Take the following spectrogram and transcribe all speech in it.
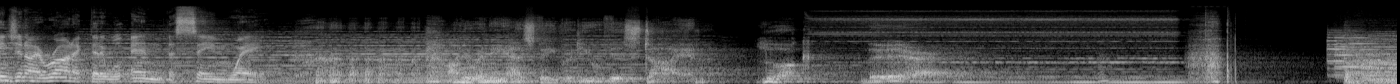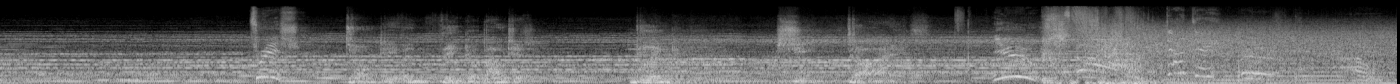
strange and ironic that it will end the same way. Irony has favored you this time. Look, there. Trish! Don't even think about it. Blink. She dies. You! Oh.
